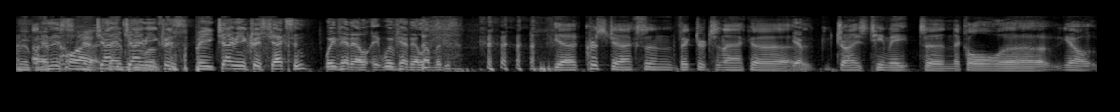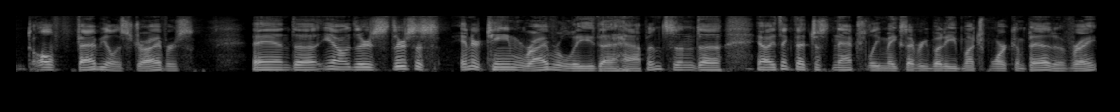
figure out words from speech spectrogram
And And there's quiet. Ja- Nobody Jamie and Chris. Jamie and Chris Jackson. We've had our we've had our love letters. Yeah, Chris Jackson, Victor Tanaka, Yep. uh, Johnny's teammate uh, Nicol, uh, you know, all fabulous drivers. And uh, you know, there's there's this inter-team rivalry that happens, and uh, you know, I think that just naturally makes everybody much more competitive, right?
